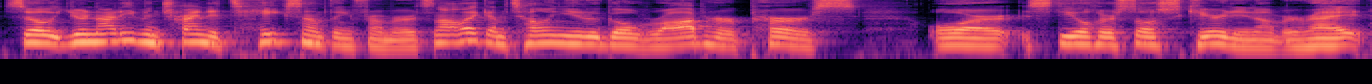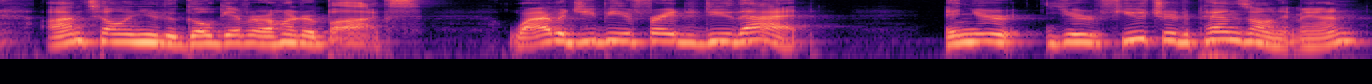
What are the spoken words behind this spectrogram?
So you're not even trying to take something from her. It's not like I'm telling you to go rob her purse or steal her social security number, right? I'm telling you to go give her a hundred bucks. Why would you be afraid to do that? And your your future depends on it, man.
